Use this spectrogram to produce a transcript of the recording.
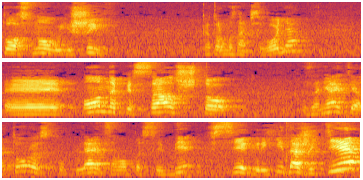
ту основу Ешив, которую мы знаем сегодня. Э, он написал, что занятие Торой искупляет само по себе все грехи, даже те,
